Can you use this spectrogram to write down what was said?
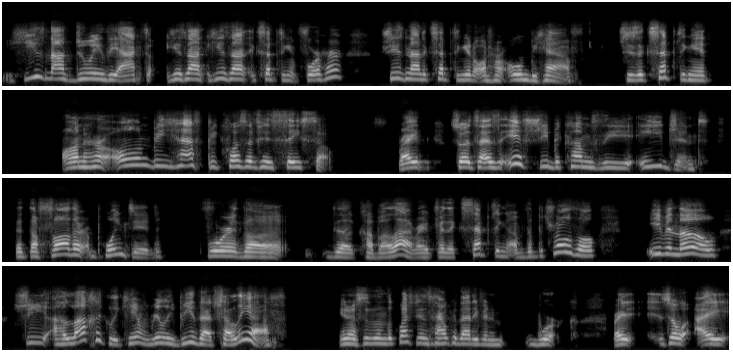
he's not doing the act. He's not. He's not accepting it for her. She's not accepting it on her own behalf. She's accepting it on her own behalf because of his say so right? So it's as if she becomes the agent that the father appointed for the the Kabbalah, right? For the accepting of the betrothal, even though she halachically can't really be that shaliach. You know, so then the question is, how could that even work, right? So I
